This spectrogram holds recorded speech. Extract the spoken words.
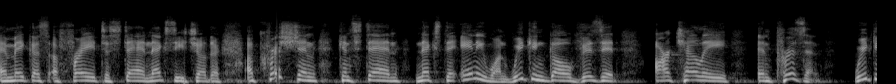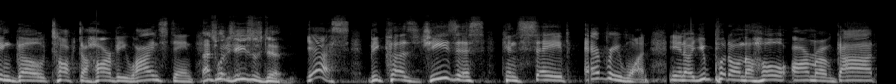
and make us afraid to stand next to each other. A Christian can stand next to anyone. We can go visit R. Kelly in prison. We can go talk to Harvey Weinstein. That's what Jesus did. Yes, because Jesus can save everyone. You know, you put on the whole armor of God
